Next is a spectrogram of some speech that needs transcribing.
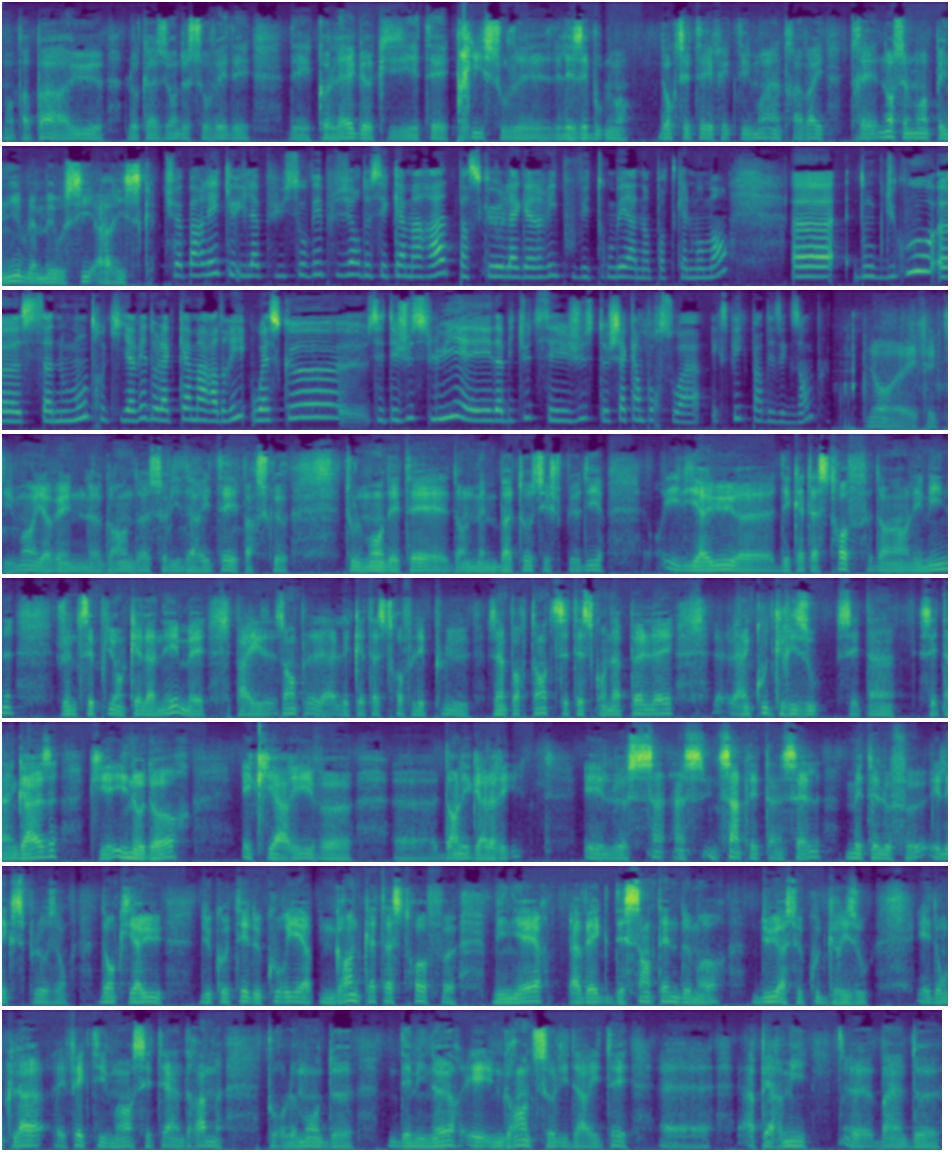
Mon papa a eu l'occasion de sauver des, des collègues qui étaient pris sous les éboulements. Donc c'était effectivement un travail très non seulement pénible mais aussi à risque. Tu as parlé qu'il a pu sauver plusieurs de ses camarades parce que la galerie pouvait tomber à n'importe quel moment. Euh, donc du coup, euh, ça nous montre qu'il y avait de la camaraderie ou est-ce que c'était juste lui et d'habitude c'est juste chacun pour soi? Explique par des exemples. Non, effectivement, il y avait une grande solidarité parce que tout le monde était dans le même bateau, si je peux dire il y a eu euh, des catastrophes dans les mines, je ne sais plus en quelle année, mais par exemple, les catastrophes les plus importantes, c'était ce qu'on appelait un coup de grisou. C'est un, c'est un gaz qui est inodore et qui arrive euh, dans les galeries et le, une simple étincelle mettait le feu et l'explosion. Donc il y a eu du côté de Courrières une grande catastrophe euh, minière avec des centaines de morts dues à ce coup de grisou. Et donc là, effectivement, c'était un drame pour le monde des mineurs et une grande solidarité euh, a permis euh, ben de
